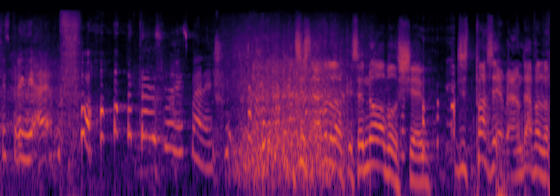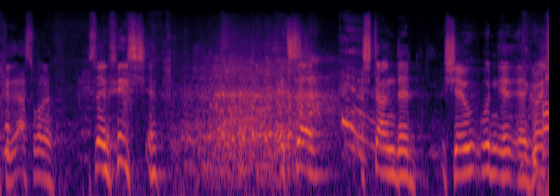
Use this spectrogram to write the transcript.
Just putting the. Uh, that's really smelly. Just have a look. It's a normal shoe. Just pass it around. Have a look at it. That's one of Susie's shoes. It's a standard shoe, wouldn't you agree?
